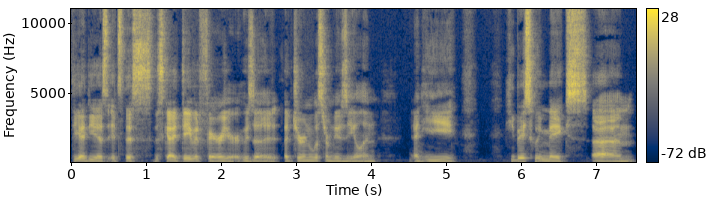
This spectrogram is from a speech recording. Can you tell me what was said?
the idea is it's this this guy David Farrier, who's a, a journalist from New Zealand, and he he basically makes um,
